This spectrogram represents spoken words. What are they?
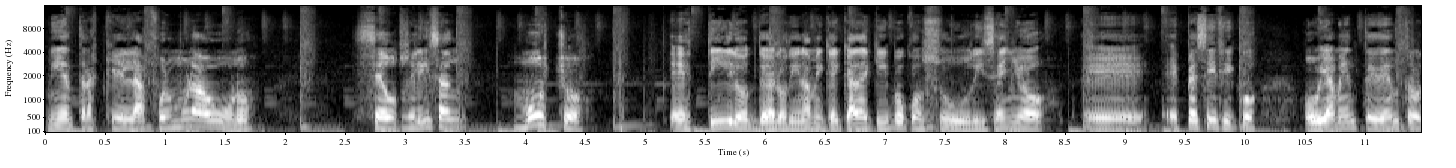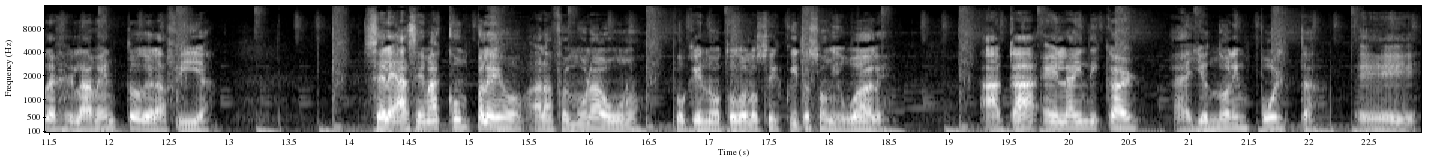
Mientras que en la Fórmula 1 se utilizan muchos estilos de aerodinámica y cada equipo con su diseño eh, específico, obviamente dentro del reglamento de la FIA. Se le hace más complejo a la Fórmula 1 porque no todos los circuitos son iguales. Acá en la IndyCar a ellos no les importa eh,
